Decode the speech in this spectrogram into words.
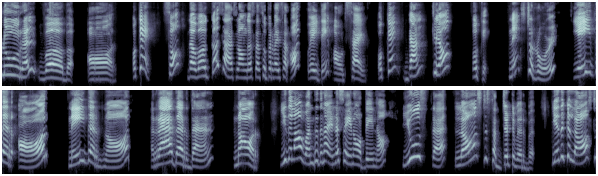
plural verb or. Okay. So the workers as long as the supervisor are waiting outside. Okay. Done? Clear? Okay. Next rule. Either or, neither nor, rather than, nor. இதெல்லாம் வந்ததுன்னா என்ன செய்யணும் அப்படின்னா use the last subject verb எதுக்கு லாஸ்ட்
